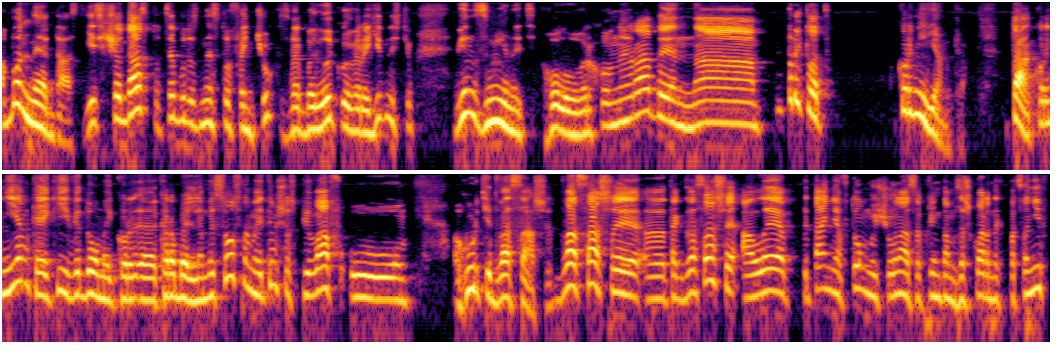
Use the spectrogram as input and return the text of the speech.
або не дасть. Якщо дасть, то це буде не Стефанчук з великою вірогідністю. Він змінить голову Верховної Ради на наприклад Корнієнка. Так, Корнієнка, який відомий е, корабельними соснами і тим, що співав у гурті Два Саші. Два Саші, е, так, два Саші, але питання в тому, що у нас, окрім там зашкварних пацанів,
